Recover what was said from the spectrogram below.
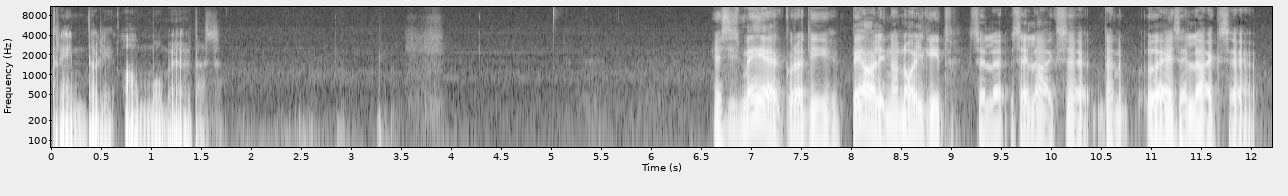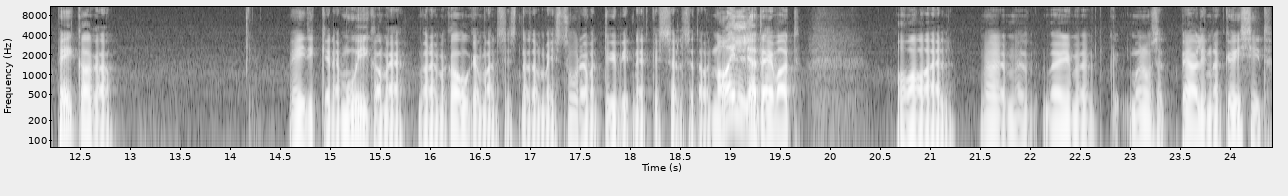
trend oli ammu möödas ja siis meie kuradi pealinna nolgid selle, selleaegse, tähendab õe selleaegse Peikaga. veidikene muigame, me oleme kaugemal, sest nad on meist suuremad tüübid, need, kes seal seda nalja teevad omavahel. me olime, me olime mõnusad pealinna kössid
